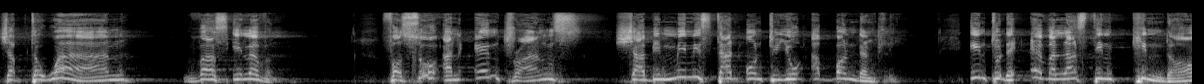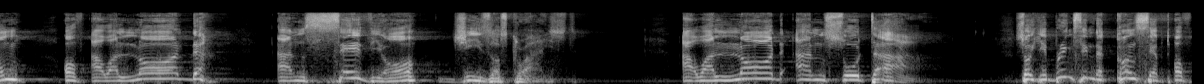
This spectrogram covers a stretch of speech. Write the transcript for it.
chapter 1 verse 11. For so an entrance shall be ministered unto you abundantly into the everlasting kingdom of our Lord and Savior Jesus Christ. Our Lord and Soter. So he brings in the concept of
